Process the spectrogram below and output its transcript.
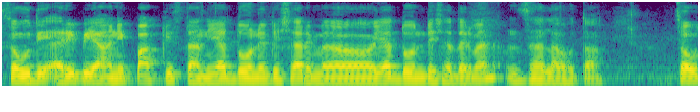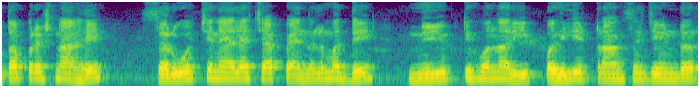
सौदी अरेबिया आणि पाकिस्तान या दोन देशा या दोन देशादरम्यान झाला होता. चौथा प्रश्न आहे सर्वोच्च न्यायालयाच्या पॅनलमध्ये नियुक्ती होणारी पहिली ट्रान्सजेंडर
